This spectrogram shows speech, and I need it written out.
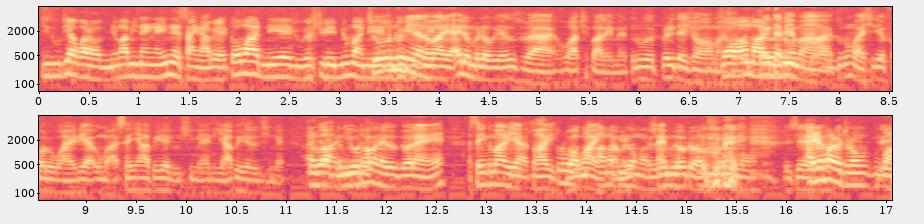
ပြည်သူတယောက်ကတော့မြန်မာပြည်နိုင်ငံရေးနဲ့ဆိုင်တာပဲတော့မနေတဲ့လူပဲရွှေမြို့မှာနေကျိုးအမှုပညာသမားတွေအဲ့လိုမလုပ်ရဘူးဆိုတာဟိုဟာဖြစ်ပါလိမ့်မယ်သူတို့ပြိသက်ရောမှာပြိသက်ထဲမှာသူတို့မှာရှိတဲ့ follower တွေကဥမာအစိမ်းအားပေးတဲ့လူရှိမယ်အနီအားပေးတဲ့လူရှိမယ်သူတို့ကအနီကိုထောက်ခံတယ်လို့ပြောလိုက်ရင်အစိမ်းသမားတွေကသွားပြီးသူတို့ကအာမပြီးတော့မှာလိုက်မလုပ်တော့ဘူးအဲ့ဒါမှတော့ကျွန်တော်မပါ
